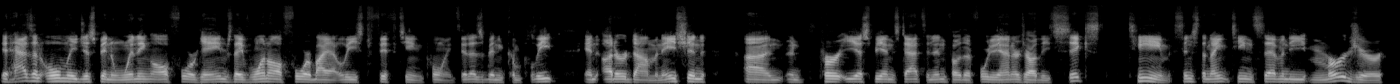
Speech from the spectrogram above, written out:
It hasn't only just been winning all four games; they've won all four by at least 15 points. It has been complete and utter domination. Uh, and, and per ESPN stats and info, the 49ers are the sixth team since the 1970 merger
